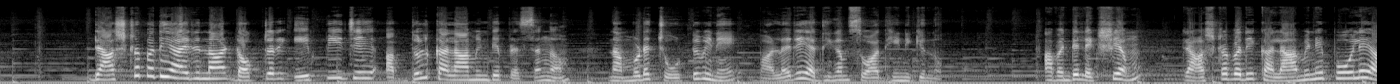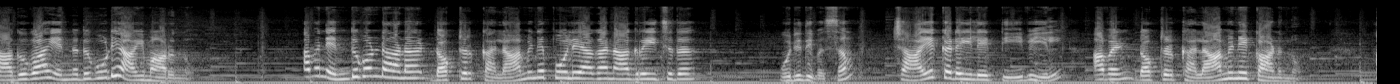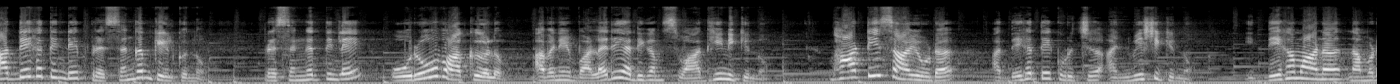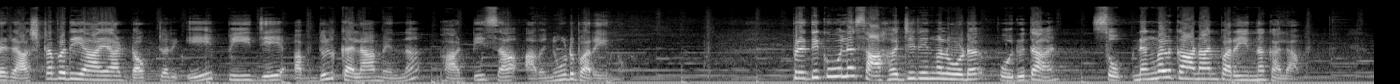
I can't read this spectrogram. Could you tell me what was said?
രാഷ്ട്രപതിയായിരുന്ന doctor A P J Abdul കലാമിന്റെ പ്രസംഗം നമ്മുടെ ചോട്ടുവിനെ വളരെയധികം സ്വാധീനിക്കുന്നു അവന്റെ ലക്ഷ്യം രാഷ്ട്രപതി കലാമിനെ പോലെ ആകുക എന്നതുകൂടി ആയി മാറുന്നു അവൻ എന്തുകൊണ്ടാണ് ഡോക്ടർ കലാമിനെ പോലെയാകാൻ ആഗ്രഹിച്ചത് ഒരു ദിവസം ചായക്കടയിലെ ടി വിയിൽ അവൻ ഡോക്ടർ കലാമിനെ കാണുന്നു. അദ്ദേഹത്തിന്റെ പ്രസംഗം കേൾക്കുന്നു. പ്രസംഗത്തിലെ ഓരോ വാക്കുകളും അവനെ വളരെയധികം സ്വാധീനിക്കുന്നു. ഭാട്ടി സായോട് അദ്ദേഹത്തെക്കുറിച്ച് അന്വേഷിക്കുന്നു. ഇദ്ദേഹമാണ് നമ്മുടെ രാഷ്ട്രപതിയായ doctor A P J Abdul Kalam എന്ന് ഭാട്ടീസ അവനോട് പറയുന്നു. പ്രതികൂല സാഹചര്യങ്ങളോട് പൊരുതാൻ സ്വപ്നങ്ങൾ കാണാൻ പറയുന്ന കലാം.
